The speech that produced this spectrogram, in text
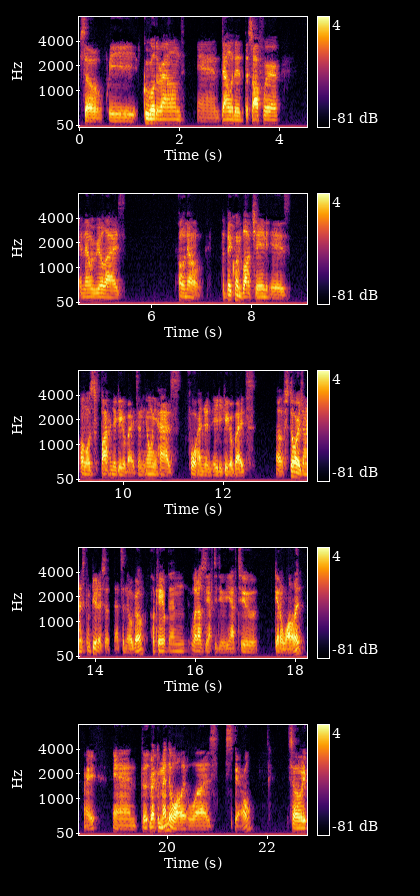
So we Googled around and downloaded the software. And then we realized, oh no, the Bitcoin blockchain is almost 500 gigabytes and he only has 480 gigabytes of storage on his computer. So that's a no go. Okay, then what else do you have to do? You have to get a wallet, right? And the recommended wallet was Sparrow. So we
